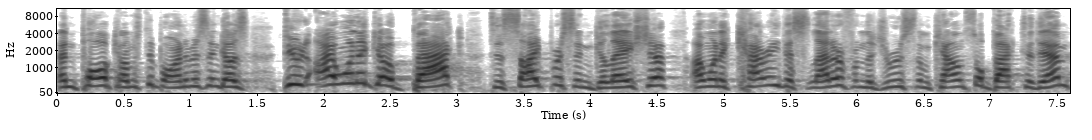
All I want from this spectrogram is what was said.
And Paul comes to Barnabas and goes, Dude, I want to go back to Cyprus and Galatia. I want to carry this letter from the Jerusalem Council back to them.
